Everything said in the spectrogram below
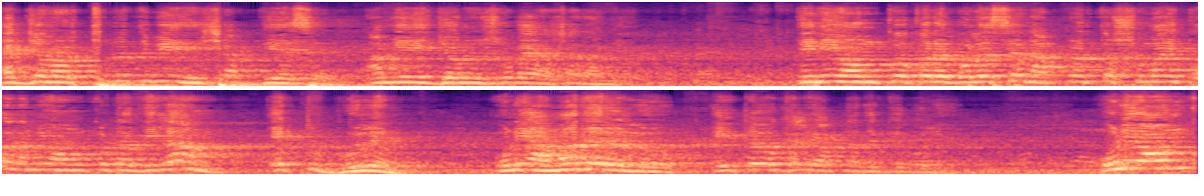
একজন অর্থনীতিবিদ হিসাব দিয়েছেন, আমি এই জনসভায় আসার আগে। তিনি অঙ্ক করে বলেছেন, আপনার তো সময় কল আমি অঙ্কটা দিলাম, একটু ভুলেন। উনি আমাদের লোক, এইটাও খালি আপনাদেরকে বলি। উনি অঙ্ক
